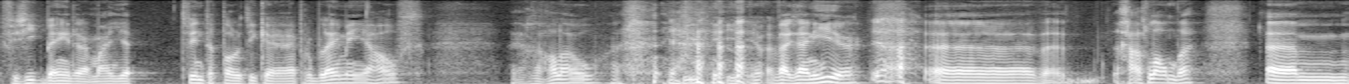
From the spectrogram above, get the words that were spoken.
fysiek ben je er, maar je hebt twintig politieke problemen in je hoofd. Zeggen ze, hallo, wij zijn hier. Ja. Eh, ga eens landen. Ehm,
